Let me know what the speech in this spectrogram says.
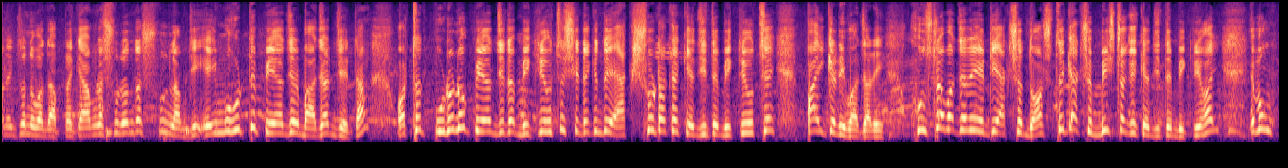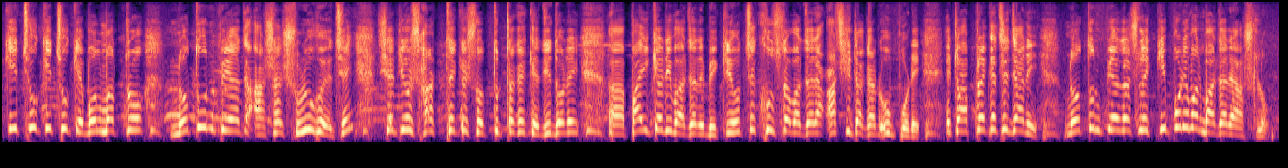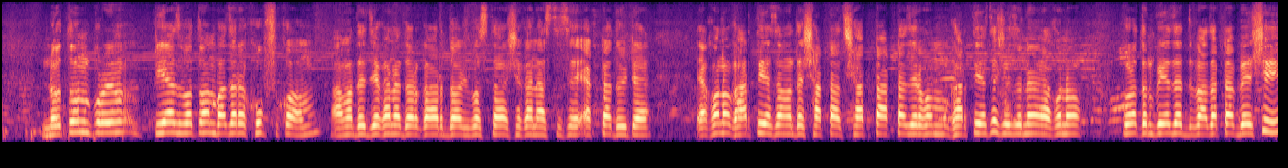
অনেক ধন্যবাদ আপনাকে। আমরা সুনন্দা শুনলাম যে এই মুহূর্তে পেঁয়াজের বাজার যেটা, অর্থাৎ পুরনো পেঁয়াজ যেটা বিক্রি হচ্ছে, সেটা কিন্তু একশো টাকা কেজিতে বিক্রি হচ্ছে পাইকারি বাজারে। খুচরা বাজারে এটি একশো দশ থেকে একশো বিশ টাকা কেজিতে বিক্রি হয় এবং কিছু কিছু কেবলমাত্র নতুন পেঁয়াজ আসা শুরু হয়েছে, সেটিও ষাট থেকে সত্তর টাকা কেজি ধরে পাইকারি বাজারে বিক্রি হচ্ছে, খুচরা বাজারে আশি টাকার উপরে। এটা আপনার কাছে জানি, নতুন পেঁয়াজ আসলে কি পরিমাণ বাজারে আসলো? নতুন পেঁয়াজ বর্তমান বাজারে খুব কম। আমাদের যেখানে দরকার দশ বস্তা, সেখানে আসতেছে একটা, দুইটা। এখনও ঘাটতি আছে আমাদের সাতটা সাতটা, আটটা যেরকম ঘাটতি আছে সেই জন্য এখনও পুরাতন পেঁয়াজের বাজারটা বেশি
